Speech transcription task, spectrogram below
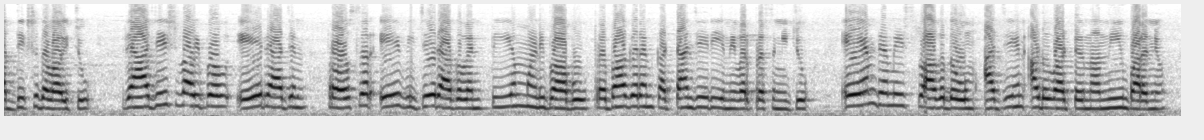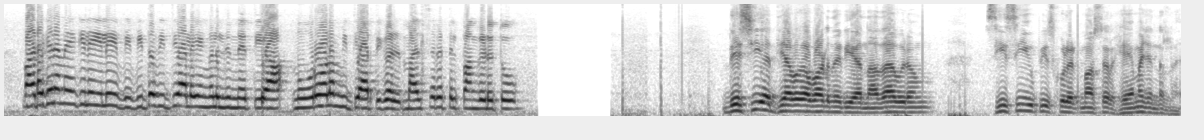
അധ്യക്ഷത വഹിച്ചു. Rajesh Vaibhav A Rajan professor A Vijayaraghavan P M Manibabu Prabhakaran Kattancheri എന്നിവർ പ്രസംഗിച്ചു. എ എം രമേശ് സ്വാഗതവും അജയൻ അടുവാട്ട് നന്ദിയും പറഞ്ഞു. വടകര മേഖലയിലെ വിവിധ വിദ്യാലയങ്ങളിൽ നിന്നെത്തിയ നൂറോളം വിദ്യാർത്ഥികൾ മത്സരത്തിൽ പങ്കെടുത്തു. ദേശീയ അധ്യാപക അവാർഡ് നേടിയ Nadapuram C C U P school headmaster ഹേമചന്ദ്രന്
